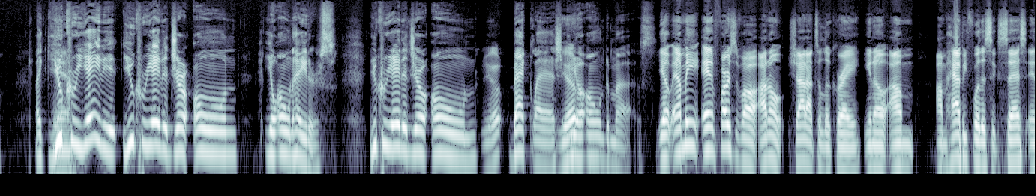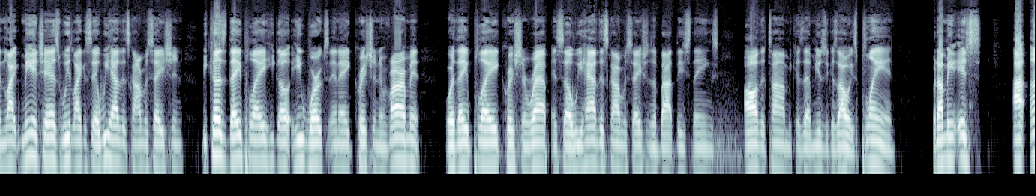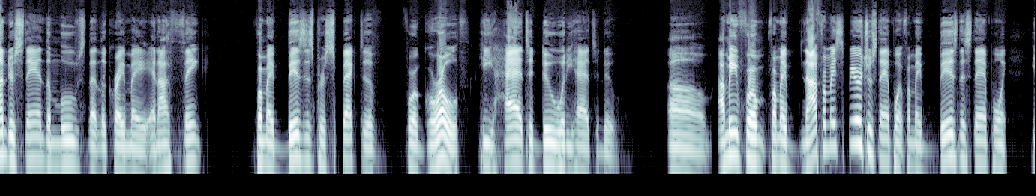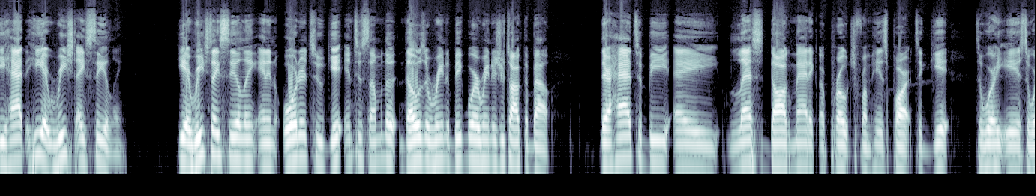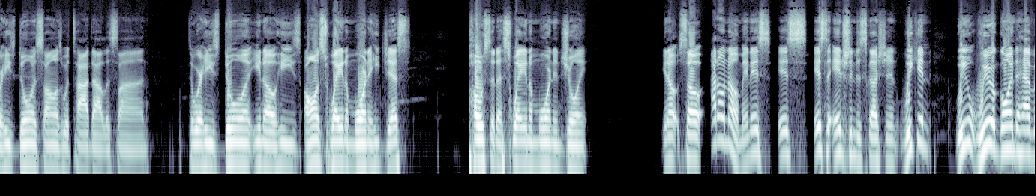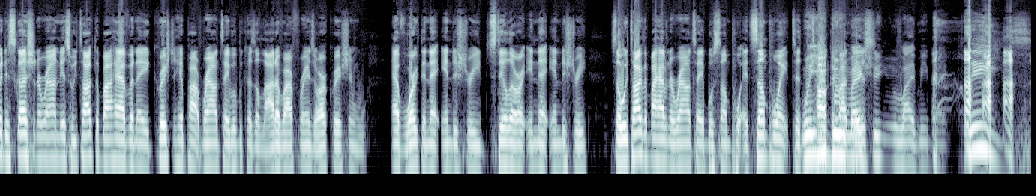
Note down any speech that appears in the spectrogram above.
Like you Yeah. created you created your own your own haters. You created your own Yep. backlash, Yep. your own demise. Yep. I mean, and first of all, I don't shout out to Lecrae. You know, I'm I'm happy for the success, and like me and Chaz, we like I said, we have this conversation because they play. He go he works in a Christian environment where they play Christian rap, and so we have these conversations about these things all the time because that music is always playing. But I mean, it's I understand the moves that Lecrae made, and I think from a business perspective, for growth, he had to do what he had to do. Um, I mean, from from a not from a spiritual standpoint, from a business standpoint, he had he had reached a ceiling. He had reached a ceiling, and in order to get into some of the those arena, big boy arenas you talked about, there had to be a less dogmatic approach from his part to get to where he is, to where he's doing songs with Ty Dolla Sign, to where he's doing, you know, he's on Sway in the morning. He just posted a Sway in the morning joint. You know, so I don't know, man. It's it's it's an interesting discussion. We can we we are going to have a discussion around this. We talked about having a Christian hip hop roundtable because a lot of our friends are Christian, have worked in that industry, still are in that industry. So we talked about having a roundtable some point at some point to When you talk do, about make this. sure you invite me back, please.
